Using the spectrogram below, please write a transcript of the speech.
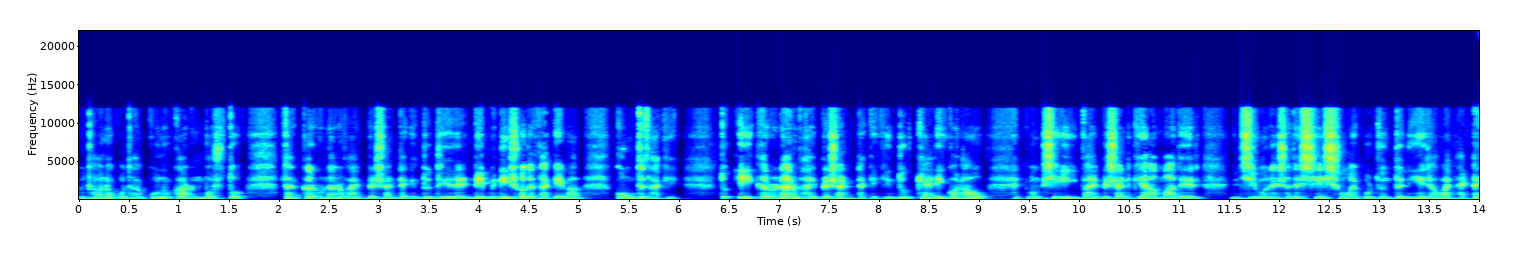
কোথাও না কোথাও কোনো কারণবশত তার করোনার ভাইব্রেশনটা কিন্তু ধীরে ধীরে ডিমিনিশ হতে থাকে বা কমতে থাকে। তো এই করোনার ভাইব্রেশনটাকে কিন্তু ক্যারি করাও এবং সেই ভাইব্রেশনকে আমাদের জীবনের সাথে শেষ সময় পর্যন্ত নিয়ে যাওয়া একটা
